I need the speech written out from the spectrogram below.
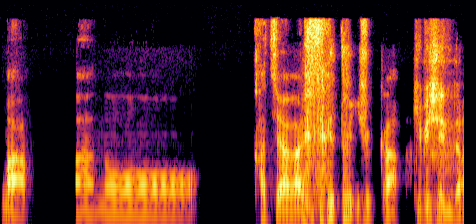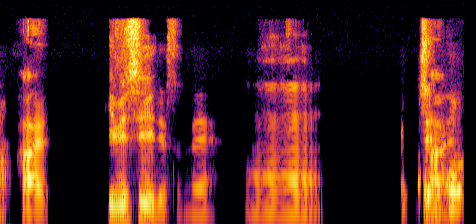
まあ、あのー勝ち上がれないというか、厳しいんだ。はい。厳しいですね。うん。高はい校と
